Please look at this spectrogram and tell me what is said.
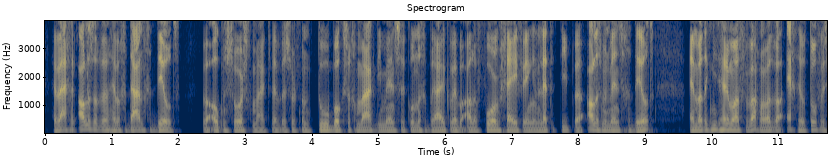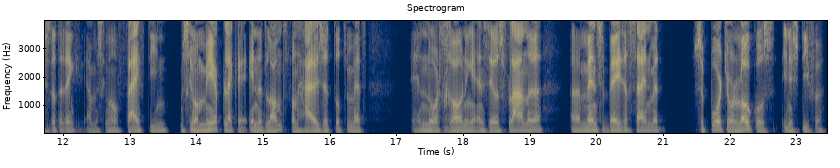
hebben we eigenlijk alles wat we hebben gedaan gedeeld. We hebben open source gemaakt. We hebben een soort van toolboxen gemaakt die mensen konden gebruiken. We hebben alle vormgeving en lettertype, alles met mensen gedeeld. En wat ik niet helemaal had verwacht, maar wat wel echt heel tof is, is dat er denk ik ja, misschien wel 15, misschien wel meer plekken in het land, van Huizen tot en met Noord-Groningen en Zeeuws-Vlaanderen, uh, mensen bezig zijn met Support Your Locals initiatieven.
